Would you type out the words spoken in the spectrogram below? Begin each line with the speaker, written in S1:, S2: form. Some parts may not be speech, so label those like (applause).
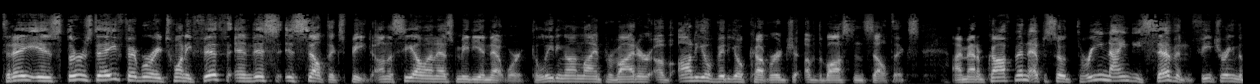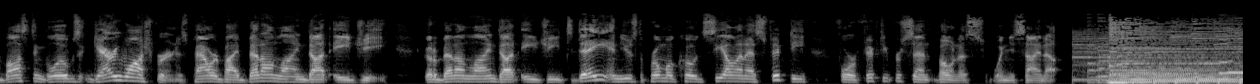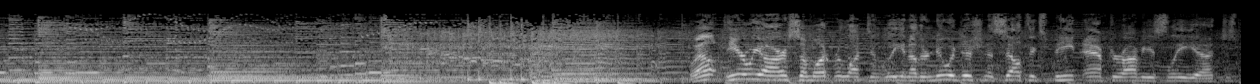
S1: Today is Thursday, February 25th, and this is Celtics Beat on the CLNS Media Network, the leading online provider of audio video coverage of the Boston Celtics. I'm Adam Kaufman. Episode 397 featuring the Boston Globe's Gary Washburn is powered by betonline.ag. Go to betonline.ag today and use the promo code CLNS50 for a 50% bonus when you sign up. Well, here we are, somewhat reluctantly, another new edition of Celtics Beat. After obviously, uh, just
